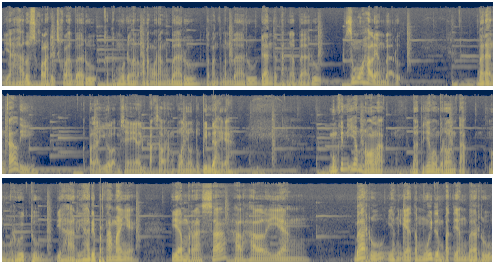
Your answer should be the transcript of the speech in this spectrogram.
Ia harus sekolah di sekolah baru, ketemu dengan orang-orang baru, teman-teman baru, dan tetangga baru, semua hal yang baru. Barangkali, apalagi kalau misalnya lagi paksa orang tuanya untuk pindah ya, mungkin ia menolak, batinnya memberontak, menggerutu di hari-hari pertamanya. Ia merasa hal-hal yang baru yang ia temui di tempat yang baru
